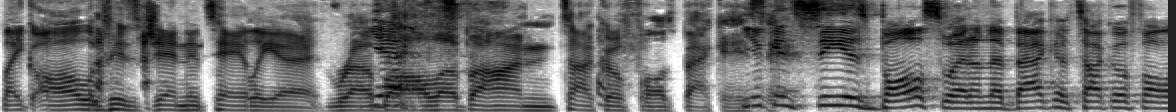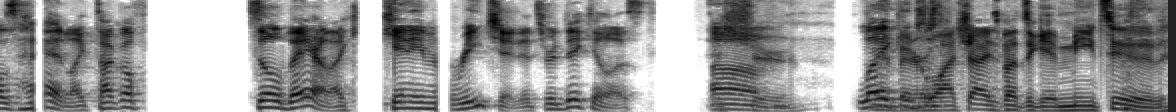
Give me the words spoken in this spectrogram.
like all of his genitalia rub Yes. all up on tacko fall's back of his You head. can see his ball sweat on the back of Tacko Fall's head. Like Tacko Fall's still there. Like he can't even reach it. It's ridiculous. um, sure Like you better just- watch out he's about to get me too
